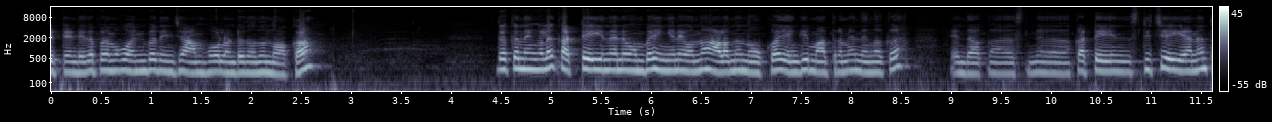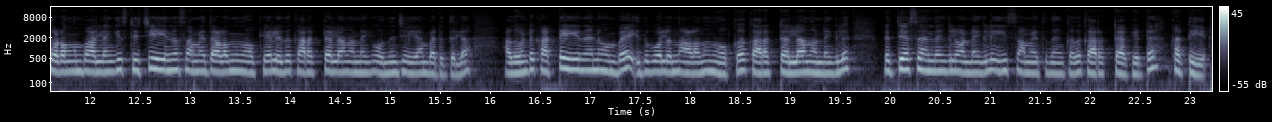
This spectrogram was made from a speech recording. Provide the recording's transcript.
കിട്ടേണ്ടത്. അപ്പോൾ നമുക്ക് ഒൻപത് ഇഞ്ച് ആം ഹോൾ ഉണ്ടെന്നൊന്ന് നോക്കാം. ഇതൊക്കെ നിങ്ങൾ കട്ട് ചെയ്യുന്നതിന് മുമ്പ് ഇങ്ങനെ ഒന്ന് അളന്ന് നോക്കുക. എങ്കിൽ മാത്രമേ നിങ്ങൾക്ക് എന്താ കട്ട് ചെയ്യ സ്റ്റിച്ച് ചെയ്യാൻ തുടങ്ങുമ്പോൾ അല്ലെങ്കിൽ സ്റ്റിച്ച് ചെയ്യുന്ന സമയത്ത് അളന്ന് നോക്കിയാൽ ഇത് കറക്റ്റ് അല്ല എന്നുണ്ടെങ്കിൽ ഒന്നും ചെയ്യാൻ പറ്റത്തില്ല. അതുകൊണ്ട് കട്ട് ചെയ്യുന്നതിന് മുമ്പേ ഇതുപോലെ ഒന്ന് അളന്ന് നോക്കുക. കറക്റ്റ് അല്ല എന്നുണ്ടെങ്കിൽ വ്യത്യാസം എന്തെങ്കിലും ഉണ്ടെങ്കിൽ ഈ സമയത്ത് നിങ്ങൾക്കത് കറക്റ്റ് ആക്കിയിട്ട് കട്ട് ചെയ്യാം.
